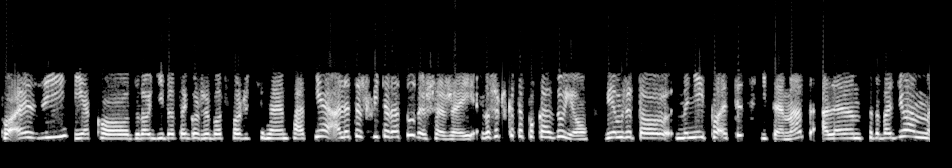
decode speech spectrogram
poezji jako drogi do tego, żeby otworzyć się na empatię, ale też literatury szerzej, troszeczkę to pokazują. Wiem, że to mniej poetycki temat, ale prowadziłam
